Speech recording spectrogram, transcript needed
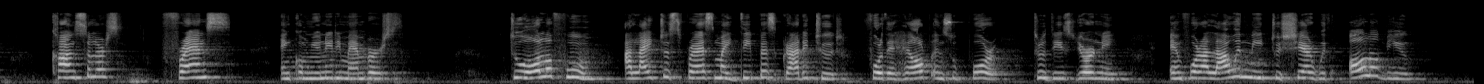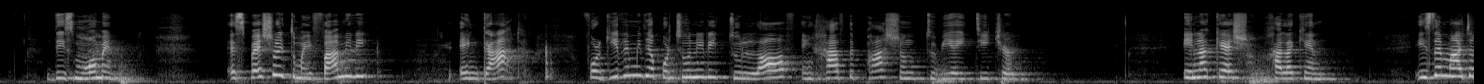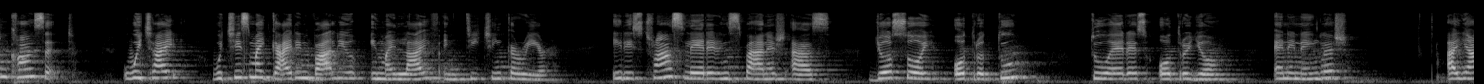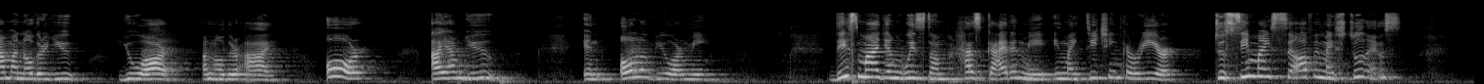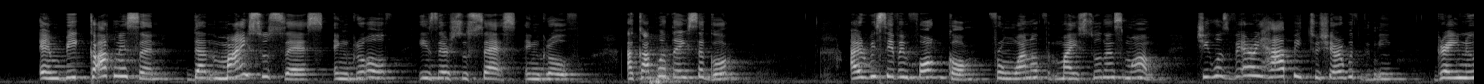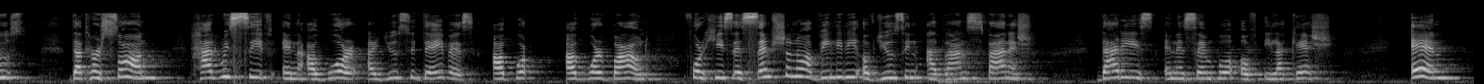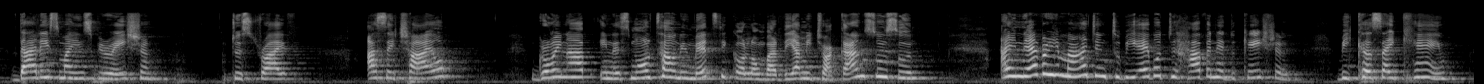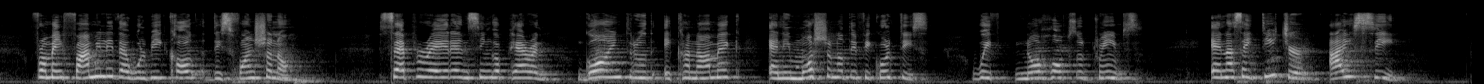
counselors, friends, and community members, to all of whom I'd like to express my deepest gratitude for the help and support through this journey and for allowing me to share with all of you this moment, especially to my family and God for giving me the opportunity to love and have the passion to be a teacher. In Lakesh Halaken is the Mayan concept, which, I, which is my guiding value in my life and teaching career. It is translated in Spanish as Yo soy otro tú, tú eres otro yo. And in English, I am another you, you are another I. Or I am you, and all of you are me. This Mayan wisdom has guided me in my teaching career to see myself and my students and be cognizant that my success and growth is their success and growth. A couple of days ago, I received a phone call from one of my students' mom. She was very happy to share with me great news that her son had received an award at UC Davis Upward Bound for his exceptional ability of using advanced Spanish. That is an example of Ilakesh. And that is my inspiration to strive. As a child, growing up in a small town in Mexico, Lombardia, Michoacán, Sunsun, I never imagined to be able to have an education because I came from a family that will be called dysfunctional, separated and single parent, going through economic and emotional difficulties with no hopes or dreams. And as a teacher, I see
